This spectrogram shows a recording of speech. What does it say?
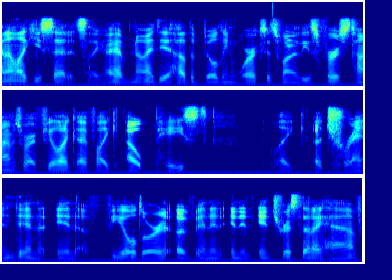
kind of like you said, it's like I have no idea how the building works. It's one of these first times where I feel like I've like outpaced like a trend in in a field or of in an, in an interest that I have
